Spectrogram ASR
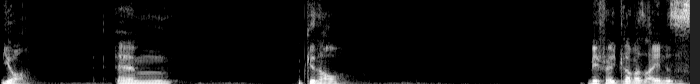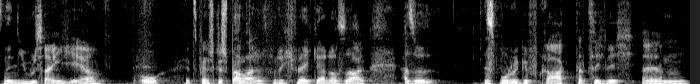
Ja. Ähm, genau. Mir fällt gerade was ein, das ist eine News eigentlich eher. Oh, jetzt bin ich gespannt. Aber das würde ich vielleicht gerne noch sagen. Also, es wurde gefragt tatsächlich, ähm,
